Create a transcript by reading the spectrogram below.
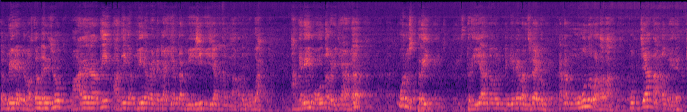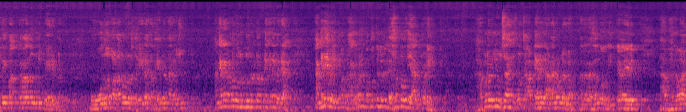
ഗംഭീരമായിട്ട് വസ്ത്രം ധരിച്ചു മാല ചേർത്തി അതിഗംഭീരമായിട്ട് കയ്യൊക്കെ വീശി വീശി അങ്ങനെ നടന്നു പോവുക. അങ്ങനെ പോകുന്ന വഴിക്കാണ് ഒരു സ്ത്രീ സ്ത്രീയാണെന്ന് പോലും പിന്നീടേ മനസ്സിലായുള്ളൂ. കാരണം മൂന്ന് വളവാണ് കുബ്ജ എന്നാണ് പേര്. ത്രിപക്ര എന്ന് കൂടി പേരുണ്ട്. മൂന്ന് വളവുള്ള ഒരു സ്ത്രീയുടെ കഥയിൽ നിന്ന് ആലോചിച്ചു. അങ്ങനെയുള്ള ഉരുണ്ടുരുണ്ടോണ്ട് ഇങ്ങനെ വരാം അങ്ങനെ വരുമ്പോൾ ഭഗവാൻ മൊത്തത്തിലൊരു രസം തോന്നി ആകപ്പെടെ. അവിടെ വലിയ ഉത്സാഹം. കുറച്ച് ആൾക്കാർ കാണാനുണ്ടല്ലോ. നല്ല രസം തോന്നി. ഏതായാലും ആ ഭഗവാൻ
